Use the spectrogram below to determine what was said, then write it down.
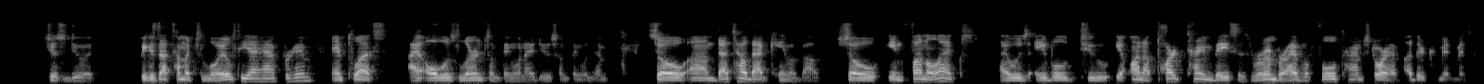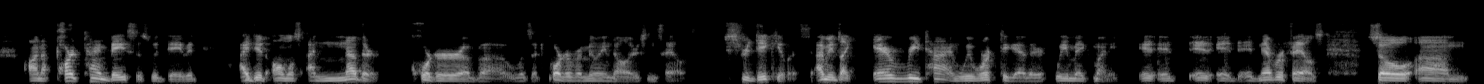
just do it because that's how much loyalty I have for him. And plus, I always learn something when I do something with him. So um, that's how that came about. So in Funnel X, I was able to, on a part time basis, remember, I have a full time store, I have other commitments. On a part time basis with David, I did almost another quarter of, uh, was it quarter of a million dollars in sales? Just ridiculous. I mean, like every time we work together, we make money. It it it it, it never fails. So um,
